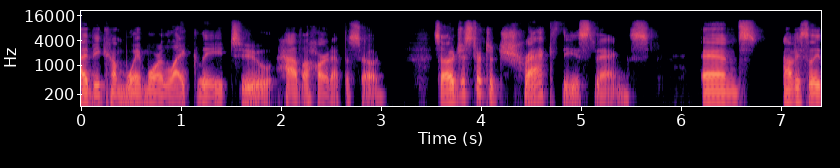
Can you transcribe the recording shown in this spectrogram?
i become way more likely to have a heart episode so i would just start to track these things and obviously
